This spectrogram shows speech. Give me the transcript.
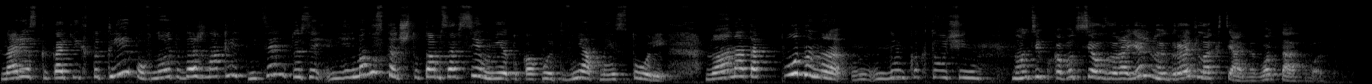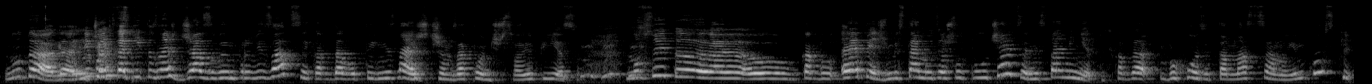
нарезка каких-то клипов, но это даже на клип не тянет. То есть я, я не могу сказать, что там совсем нету какой-то внятной истории. Но она так подана, ну, как-то очень... Ну, он типа как будто сел за рояль, но играет локтями, вот так вот. Ну да, И да. Либо это получается- какие-то, знаешь, джазовые импровизации, когда вот ты не знаешь, чем закончишь свою пьесу. Но все это, э, э, как бы, э, опять же, местами у тебя что-то получается, а местами нет. То есть, когда выходит там на сцену Янковский,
